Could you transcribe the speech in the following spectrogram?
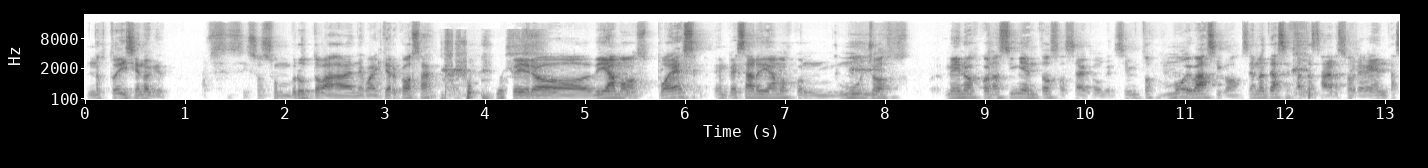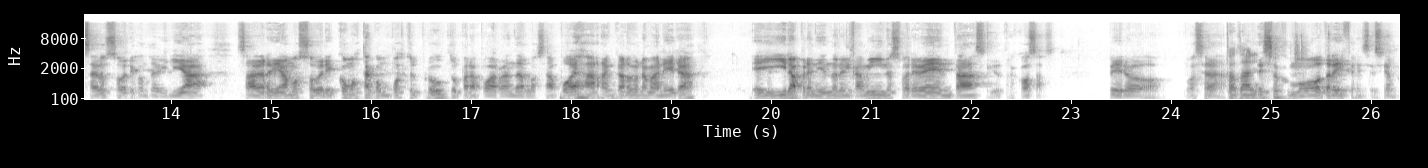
no estoy diciendo que si sos un bruto vas a vender cualquier cosa, pero digamos, puedes empezar, digamos, con muchos menos conocimientos, o sea, con conocimientos muy básicos. O sea, no te hace falta saber sobre ventas, saber sobre contabilidad, saber, digamos, sobre cómo está compuesto el producto para poder venderlo. O sea, puedes arrancar de una manera e ir aprendiendo en el camino sobre ventas y otras cosas. Pero, o sea, eso es como otra diferenciación.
